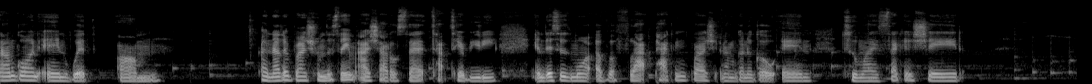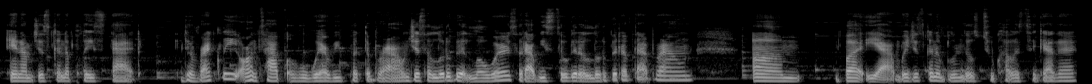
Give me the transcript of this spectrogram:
Now I'm going in with um, another brush from the same eyeshadow set, Top Tier Beauty. And this is more of a flat packing brush. And I'm going to go in to my second shade. And I'm just going to place that directly on top of where we put the brown, just a little bit lower so that we still get a little bit of that brown. Um, but yeah, we're just going to blend those two colors together.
